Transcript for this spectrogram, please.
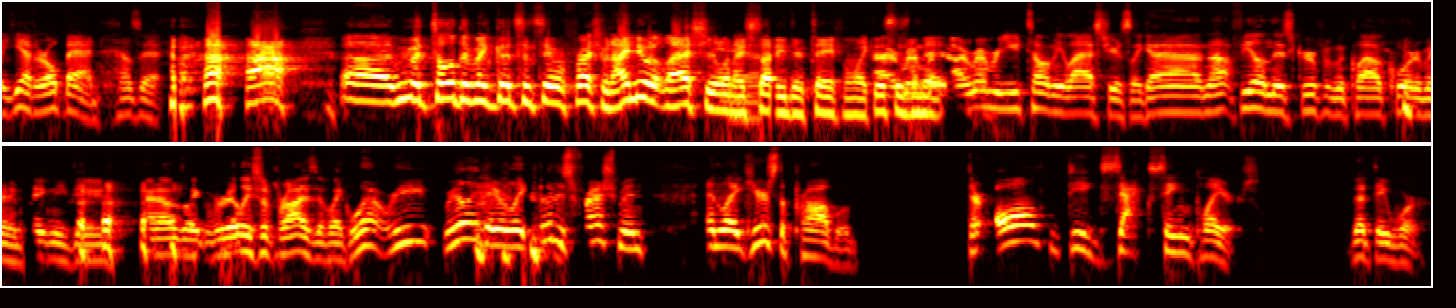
yeah, they're all bad. How's that? uh, we've been told they've been good since they were freshmen. I knew it last year when I studied their tape. I'm like, this I isn't remember, it. I remember you telling me last year. It's like ah, I'm not feeling this group of McCloud, Quarterman, and Pinckney, dude. And I was like really surprised. I'm like, what? Re- Really? They were like good as freshmen. And like, here's the problem: they're all the exact same players that they were.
